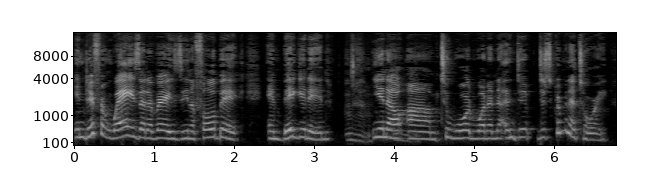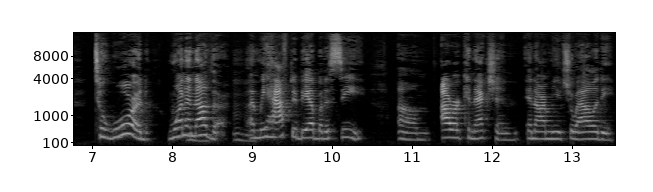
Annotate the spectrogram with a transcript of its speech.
in different ways that are very xenophobic and bigoted Mhm. you know Mhm. um toward one another and di- discriminatory toward one Mhm. another Mhm. and we have to be able to see um our connection and our mutuality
